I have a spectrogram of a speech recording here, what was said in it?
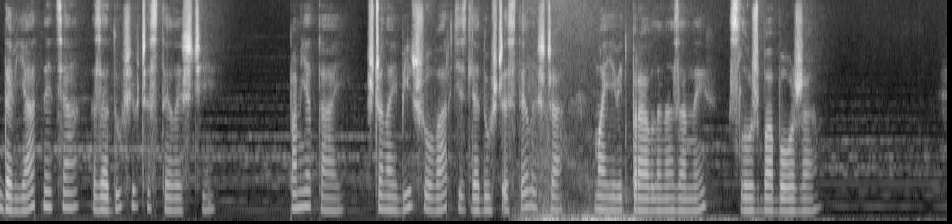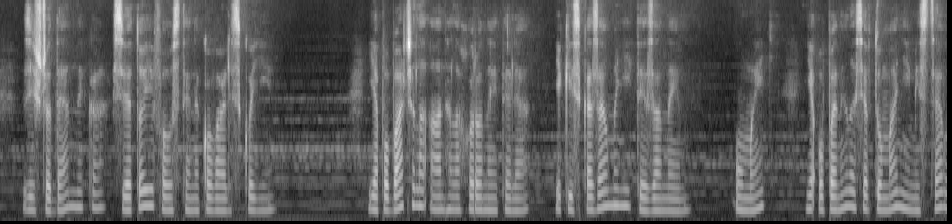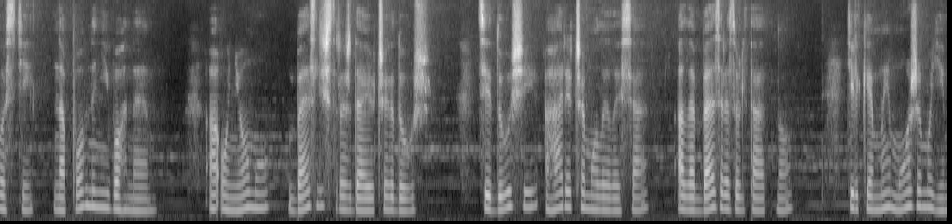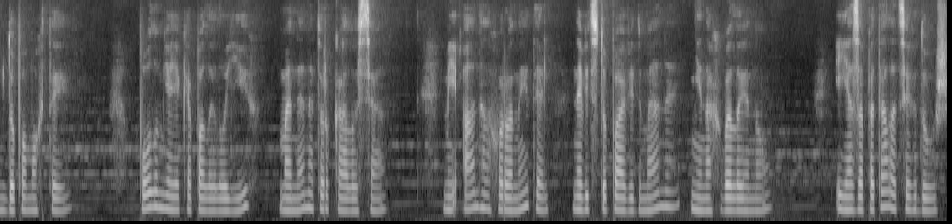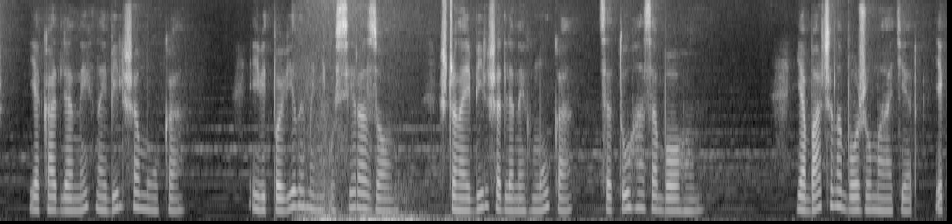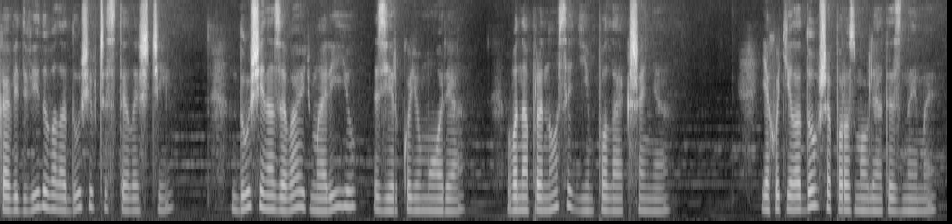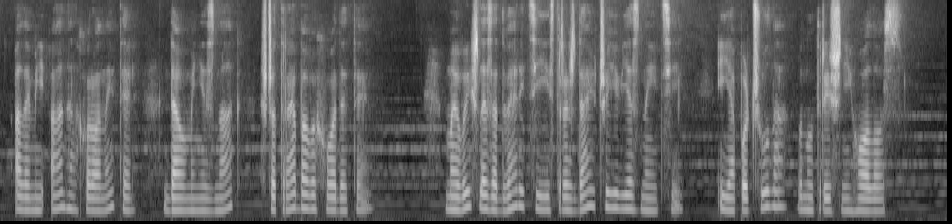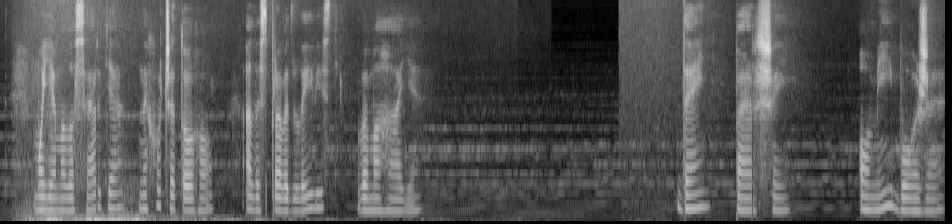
Дев'ятниця за душі в чистилищі. Пам'ятай, що найбільшу вартість для душ чистилища має відправлена за них служба Божа. Зі щоденника святої Фаустини Ковальської. Я побачила ангела-хоронителя, який сказав мені йти за ним. Умить я опинилася в туманній місцевості, наповненій вогнем, а у ньому безліч страждаючих душ. Ці душі гаряче молилися, але безрезультатно, тільки ми можемо їм допомогти. Полум'я, яке палило їх, мене не торкалося. Мій ангел-хоронитель не відступав від мене ні на хвилину. І я запитала цих душ, яка для них найбільша мука, і відповіли мені усі разом, що найбільша для них мука це туга за Богом. Я бачила Божу матір, яка відвідувала душі в чистилищі. Душі називають Марію зіркою моря, вона приносить їм полегшення. Я хотіла довше порозмовляти з ними, але мій ангел-хоронитель дав мені знак, що треба виходити. Ми вийшли за двері цієї страждаючої в'язниці, і я почула внутрішній голос. Моє милосердя не хоче того, але справедливість вимагає. День перший. О мій Боже,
